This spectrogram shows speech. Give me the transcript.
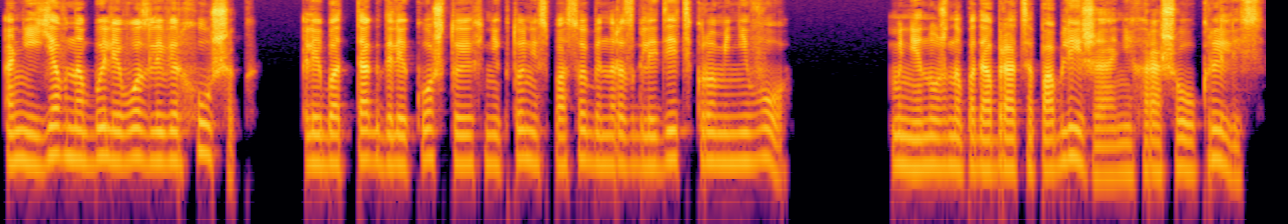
Они явно были возле верхушек, либо так далеко, что их никто не способен разглядеть, кроме него. Мне нужно подобраться поближе, они хорошо укрылись.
